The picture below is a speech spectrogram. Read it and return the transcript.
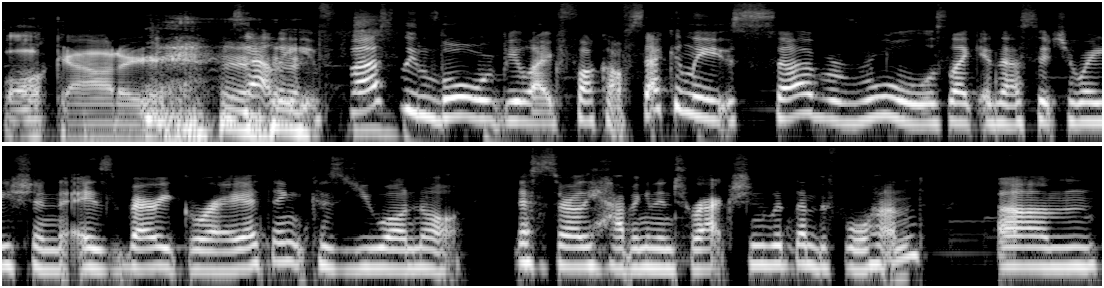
fuck out of here. exactly. Firstly, law would be like, fuck off. Secondly, server rules, like in that situation, is very grey. I think because you are not necessarily having an interaction with them beforehand. Um,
